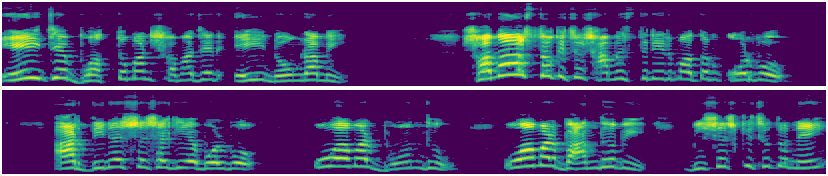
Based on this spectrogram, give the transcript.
এই যে বর্তমান সমাজের এই নোংরামি, সমস্ত কিছু স্বামী স্ত্রীর মতন করব। আর দিনের শেষে গিয়ে বলব, ও আমার বন্ধু। ও আমার বান্ধবী, বিশেষ কিছু তো নেই।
